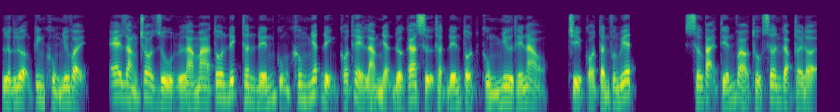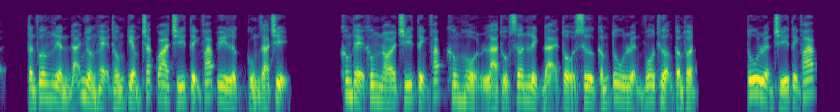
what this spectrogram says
lực lượng kinh khủng như vậy e rằng cho dù là ma tôn đích thân đến cũng không nhất định có thể làm nhận được các sự thật đến tột cùng như thế nào, chỉ có tần phương biết. Sớm tại tiến vào thuộc sơn gặp thời đợi tần phương liền đã nhường hệ thống kiểm tra qua trí tịnh pháp uy lực cùng giá trị. Không thể không nói trí tịnh pháp không hổ là thuộc sơn lịch đại tổ sư cấm tu luyện vô thượng cấm thuật. Tu luyện trí tịnh pháp,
